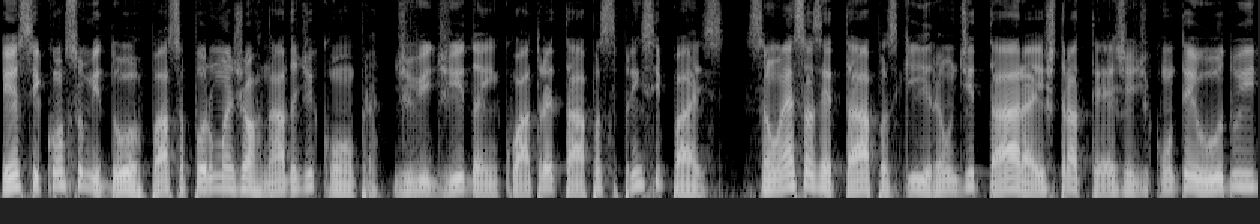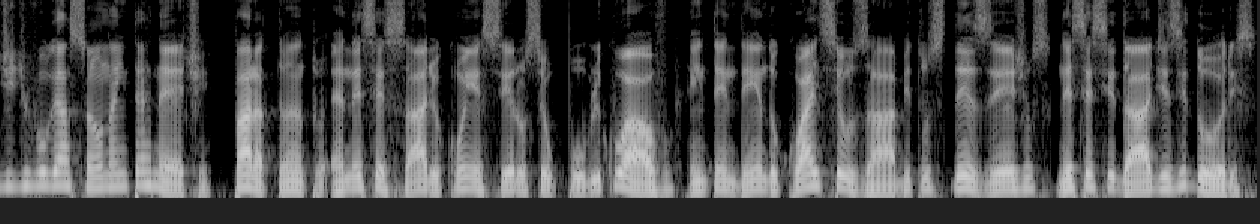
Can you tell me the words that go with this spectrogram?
Esse consumidor passa por uma jornada de compra, dividida em quatro etapas principais. São essas etapas que irão ditar a estratégia de conteúdo e de divulgação na internet. Para tanto, é necessário conhecer o seu público-alvo, entendendo quais seus hábitos, desejos, necessidades e dores.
